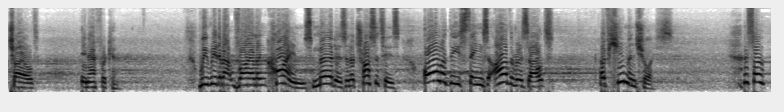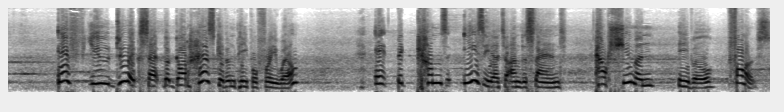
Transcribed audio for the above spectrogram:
child in Africa. We read about violent crimes, murders, and atrocities. All of these things are the result of human choice. And so, if you do accept that God has given people free will, it becomes easier to understand how human evil follows.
